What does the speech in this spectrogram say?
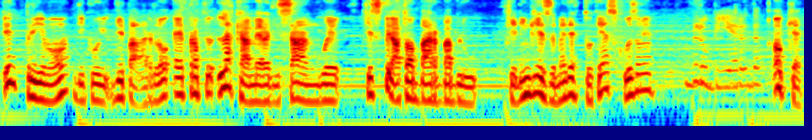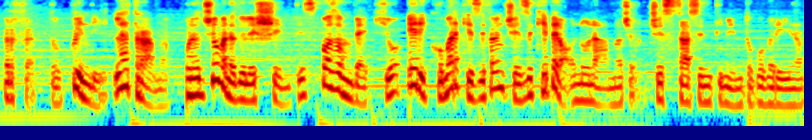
Il primo di cui vi parlo è proprio La Camera di Sangue, che è ispirato a Barba Blu, che in inglese mi hai detto che è, scusami? Bluebeard. Ok, perfetto. Quindi, la trama. Una giovane adolescente sposa un vecchio e ricco marchese francese che però non ama, cioè c'è sta sentimento, poverina.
